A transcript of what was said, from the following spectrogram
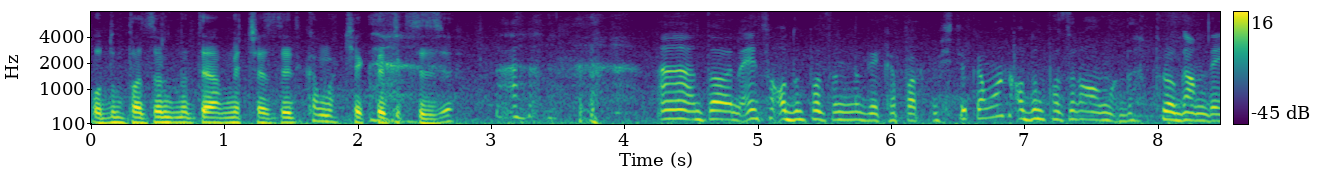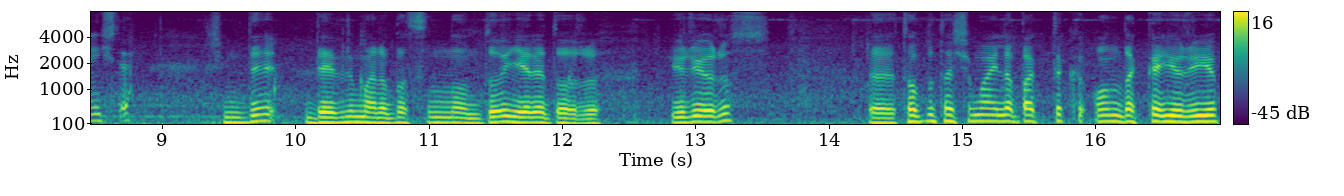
odun pazarında devam edeceğiz dedik ama kekledik sizi. Aa, doğru. En son Odun Pazarı'nı diye kapatmıştık ama Odun Pazarı olmadı. Program değişti. Şimdi devrim arabasının olduğu yere doğru yürüyoruz. Ee, toplu taşımayla baktık 10 dakika yürüyüp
